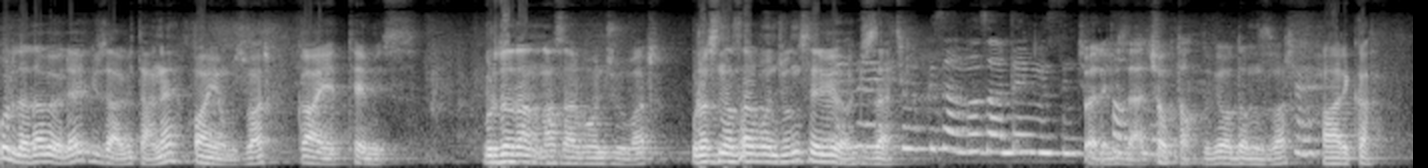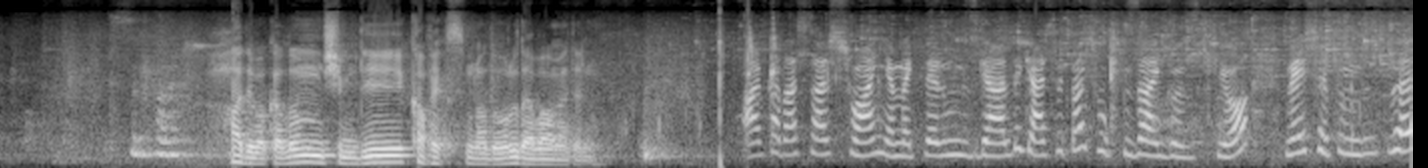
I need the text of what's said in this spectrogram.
Burada da böyle güzel bir tane banyomuz var. Gayet temiz. Burada da nazar boncuğu var. Burası nazar boncuğunu seviyor. Evet, Güzel. Çok güzel nazar değmesin. Çok Böyle tatlı. güzel, çok tatlı bir odamız var. Harika. Süper. Hadi bakalım şimdi kafe kısmına doğru devam edelim. Arkadaşlar şu an yemeklerimiz geldi. Gerçekten çok güzel gözüküyor. Ve şefimiz de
